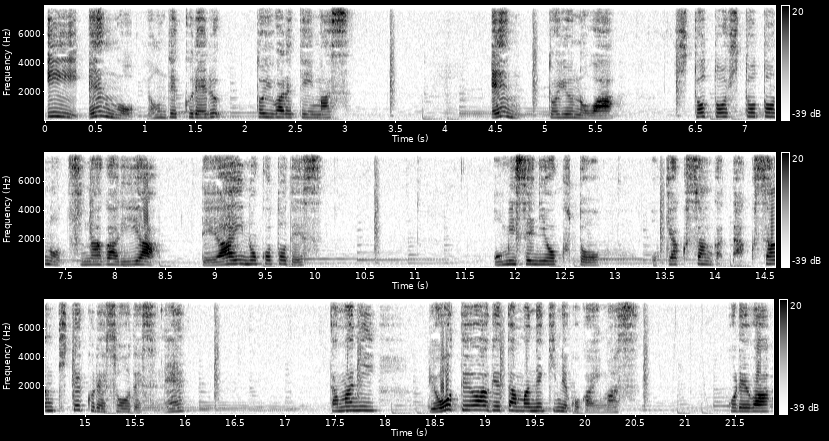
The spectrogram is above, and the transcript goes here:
いい縁を呼んでくれると言われています。縁というのは人と人とのつながりや出会いのことです。お店に置くとお客さんがたくさん来てくれそうですね。たまに両手を上げた招き猫がいます。これは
